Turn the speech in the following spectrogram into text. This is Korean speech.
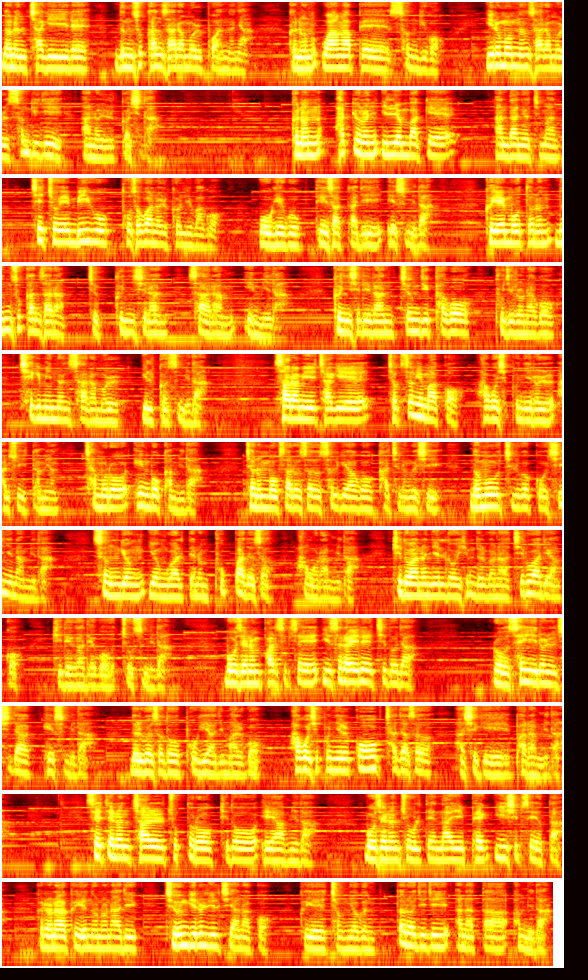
너는 자기 일에 능숙한 사람을 보았느냐? 그는 왕 앞에 섬기고 이름 없는 사람을 섬기지 않을 것이다. 그는 학교는 1년밖에 안 다녔지만 최초의 미국 도서관을 건립하고 5개국 대사까지 했습니다. 그의 모토는 능숙한 사람, 즉 근실한 사람입니다. 근실이란 정직하고 부지런하고 책임 있는 사람을 일컫습니다. 사람이 자기의 적성에 맞고 하고 싶은 일을 할 수 있다면 참으로 행복합니다. 저는 목사로서 설교하고 가르치는 것이 너무 즐겁고 신이 납니다. 성경 연구할 때는 푹 빠져서 황홀합니다. 기도하는 일도 힘들거나 지루하지 않고 기대가 되고 좋습니다. 모세는 80세의 이스라엘의 지도자 로새 일을 시작했습니다. 늙어서도 포기하지 말고 하고 싶은 일 꼭 찾아서 하시기 바랍니다. 셋째는 잘 죽도록 기도해야 합니다. 모세는 죽을 때 나이 120세였다. 그러나 그의 눈은 아직 정기를 잃지 않았고 그의 정력은 떨어지지 않았다 합니다.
